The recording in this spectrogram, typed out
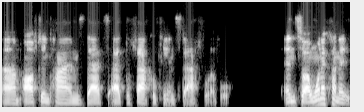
Um, oftentimes that's at the faculty and staff level. And so I wanna kind of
